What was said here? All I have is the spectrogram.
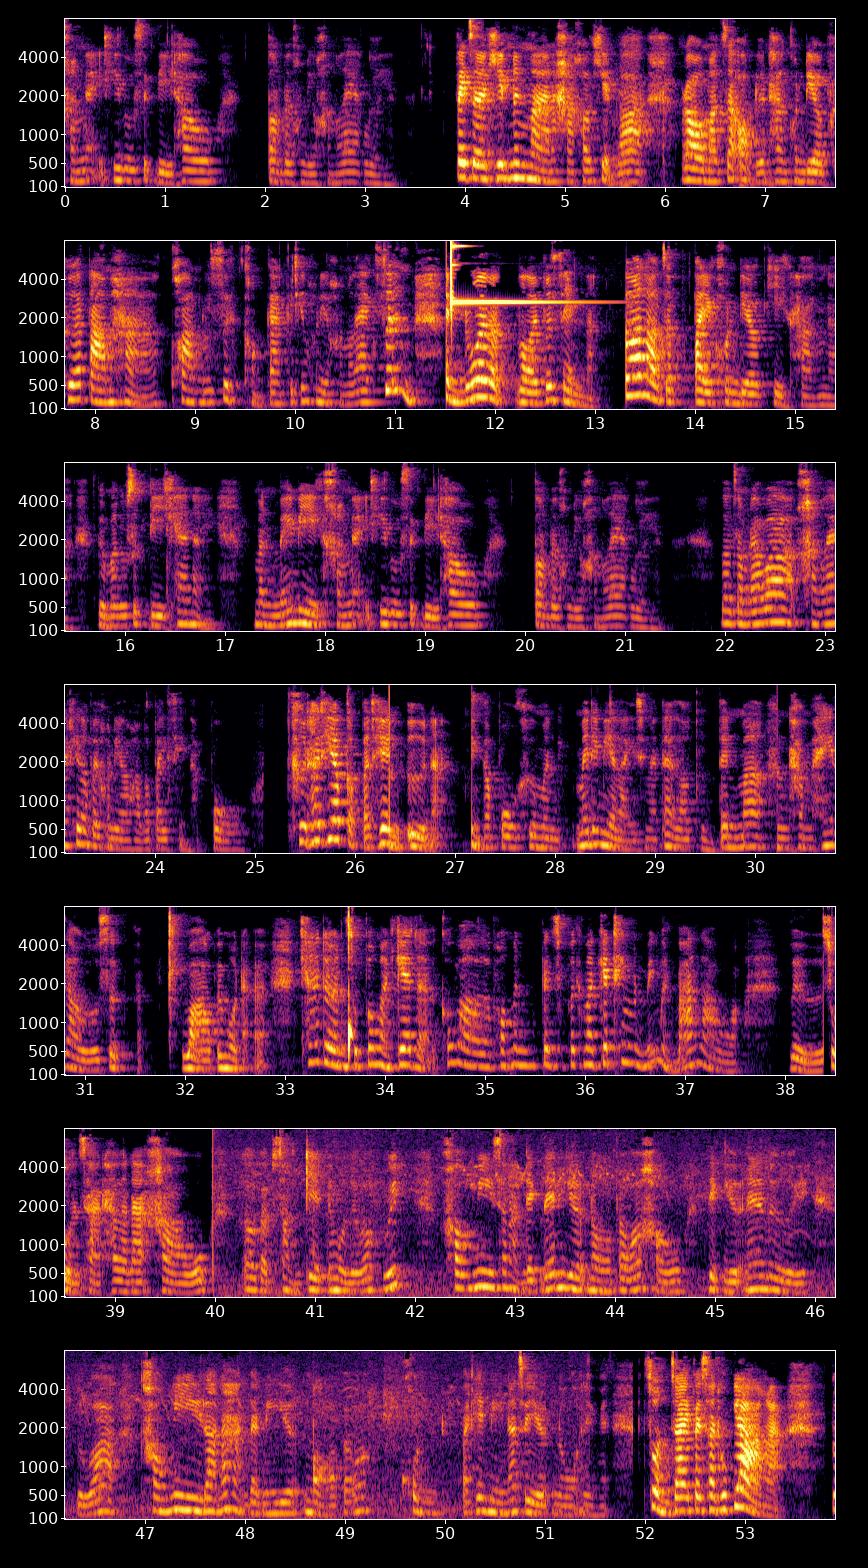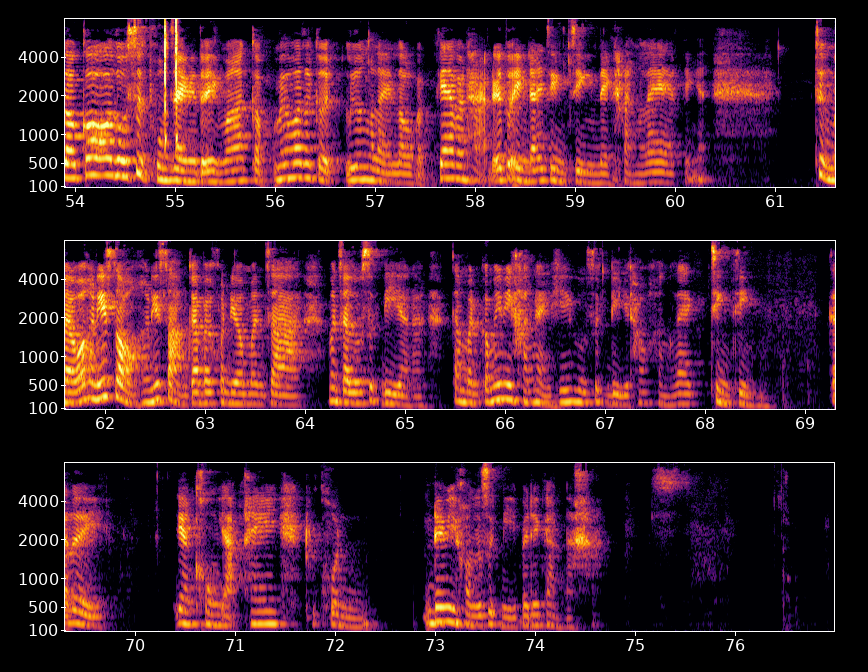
ครั้งไหนที่รู้สึกดีเท่าตอนไปคนเดียวครั้งแรกเลย ไปเจอคลิปหนึ่งมานะคะ เขาเขียนว่าเรามักจะออกเดินทางคนเดียวเพื่อตามหาความรู้สึกของการไปเที่ยวคนเดียวครั้งแรก ซึ่งเห็นด้วยแบบร้อยเปอร์เซ็นต์อะไม่ว่าเราจะไปคนเดียวกี่ครั้งนะหรือมันรู้สึกดีแค่ไหน มันไม่มีครั้งไหนที่รู้สึกดีเท่าตอนไปคนเดียวครั้งแรกเลย เราจำได้ว่าครั้งแรกที่เราไปคนเดียวค่ะ เราไปสิงคโปร์ คือถ้าเทียบกับประเทศอื่นๆอะ สิงคโปร์คือมันไม่ได้มีอะไรใช่ไหมแต่เราตื่นเต้นมาก มันทำให้เรารู้สึกแบบว้าวไปหมดอะแค่เดินซูเปอร์มาร์เก็ตอะก็ว้าวแล้วเพราะมันเป็นซูเปอร์มาร์เก็ตที่มันไม่เหมือนบ้านเราอะหรือสวนสาธารณะเขาเราแบบสังเกตไปหมดเลยว่าเฮ้ยเขามีสนามเด็กเล่นเยอะเนาะแปลว่าเขาเด็กเยอะแน่เลย หรือว่าเขามีร้านอาหารแบบนี้เยอะหนอแปลว่าคนประเทศนี้น่าจะเยอะเนอะอะไรเงี้ยสนใจไปซะทุกอย่างอะ แล้วก็รู้สึกภูมิใจในตัวเองมากกับไม่ว่าจะเกิดเรื่องอะไรเราแบบแก้ปัญหาด้วยตัวเองได้จริง ๆ ในครั้งแรกอย่างเงี้ยถึงแม้ว่าครั้งที่สองครั้งที่สามการไปคนเดียวมันจะมันจะรู้สึกดีนะ แต่มันก็ไม่มีครั้งไหนที่รู้สึกดีเท่าครั้งแรกจริง ๆ ก็เลยยังคงอยากให้ทุกคนได้มีความรู้สึกนี้ไปด้วยกันนะคะ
